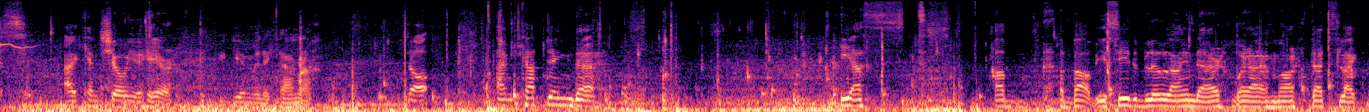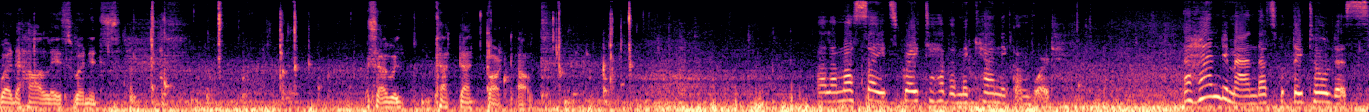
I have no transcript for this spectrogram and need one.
Yes, I can show you here if you give me the camera. So I'm cutting the yes ab- above. You see the blue line there where I marked? That's like where the hull is when it's. So I will cut that part out. Well, I must say it's great to have a mechanic on board. A handyman, that's what they told us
